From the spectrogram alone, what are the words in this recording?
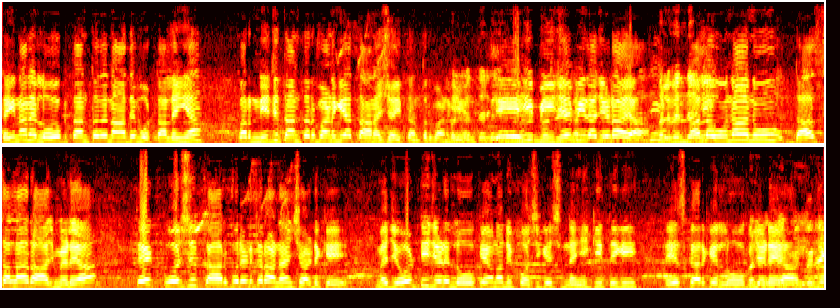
ਤੇ ਇਹਨਾਂ ਨੇ ਲੋਕਤੰਤਰ ਦੇ ਨਾਂ ਤੇ ਵੋਟਾਂ ਲਈਆਂ ਪਰ ਨਿਜ ਤੰਤਰ ਬਣ ਗਿਆ ਤਾਨਾਸ਼ਾਹੀ ਤੰਤਰ ਬਣ ਗਿਆ। ਇਹੀ ਬੀਜੇਪੀ ਦਾ ਜਿਹੜਾ ਆ ਲਓ ਉਹਨਾਂ ਨੂੰ 10 ਸਾਲਾਂ ਰਾਜ ਮਿਲਿਆ ਤੇ ਕੁਝ ਕਾਰਪੋਰੇਟ ਘਰਾਣਿਆਂ ਨੂੰ ਛੱਡ ਕੇ ਮੈਜੋਰਟੀ ਜਿਹੜੇ ਲੋਕ ਹੈ ਉਹਨਾਂ ਦੀ ਪੁੱਛਗਿੱਛ ਨਹੀਂ ਕੀਤੀ ਗਈ। ਤੇ ਇਸ ਕਰਕੇ ਲੋਕ ਜਿਹੜੇ ਆ ਜੀ, ਜਿਹੜਾ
